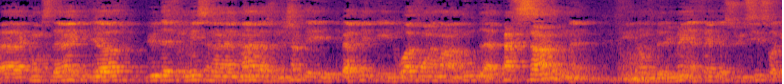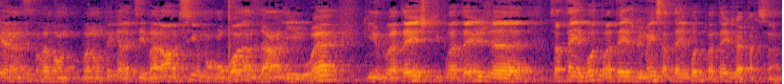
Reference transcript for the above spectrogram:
euh, considérant qu'il y a lieu d'affirmer solennellement dans une charte des libertés et des droits fondamentaux de la personne, et donc de l'humain, afin que celui-ci soit garanti par la volonté collective. Alors ici, on on voit dans, les lois qui nous protègent, qui protègent, euh, certains bouts protègent l'humain, certains bouts protègent la personne.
